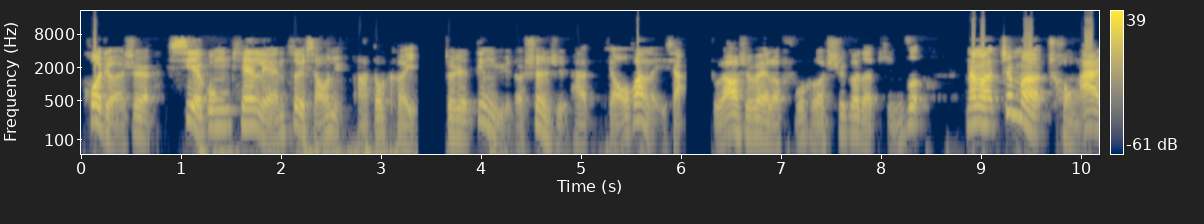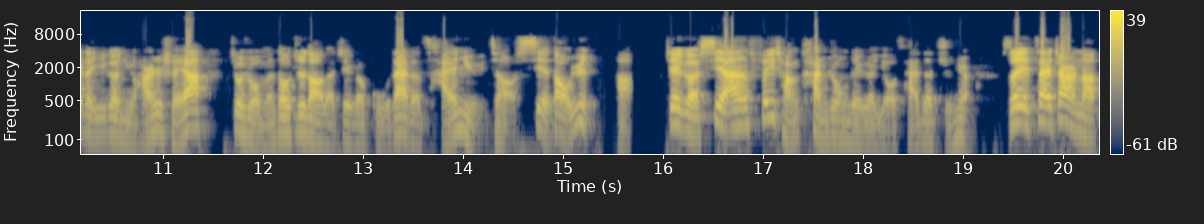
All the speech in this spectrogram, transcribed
或者是谢公偏怜最小女啊，都可以。就是定语的顺序，它调换了一下，主要是为了符合诗歌的平仄。那么这么宠爱的一个女孩是谁啊？就是我们都知道的这个古代的才女，叫谢道韫啊。这个谢安非常看重这个有才的侄女，所以在这儿呢，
